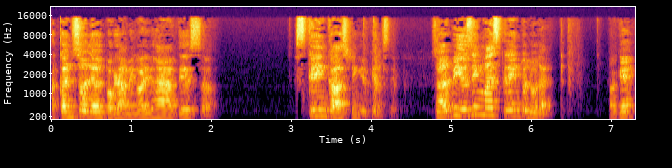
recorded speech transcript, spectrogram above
a console level programming or you have this uh, screencasting you can say. So I'll be using my screen to do that. Okay.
